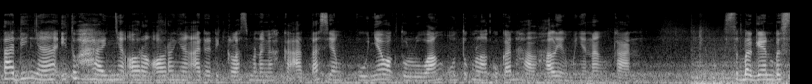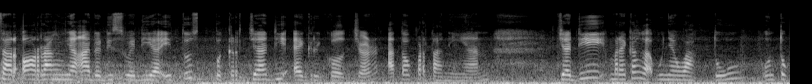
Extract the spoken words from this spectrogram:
Tadinya itu hanya orang-orang yang ada di kelas menengah ke atas yang punya waktu luang untuk melakukan hal-hal yang menyenangkan. Sebagian besar orang yang ada di Swedia itu bekerja di agriculture atau pertanian. Jadi mereka nggak punya waktu untuk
